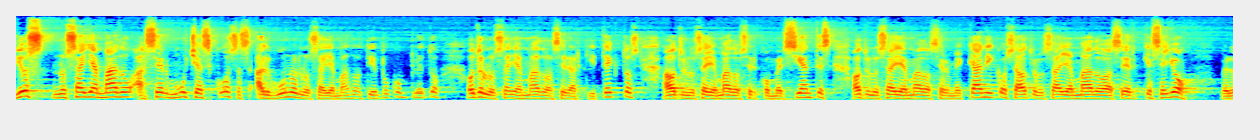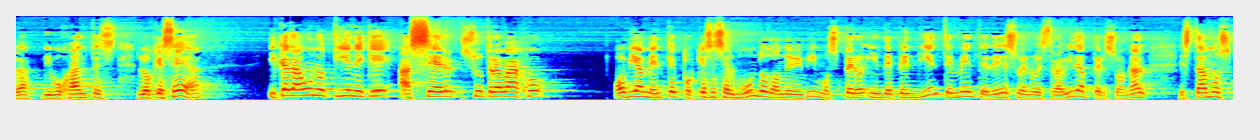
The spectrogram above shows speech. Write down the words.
Dios nos ha llamado a hacer muchas cosas. Algunos los ha llamado a tiempo completo, otros los ha llamado a ser arquitectos, a otros los ha llamado a ser comerciantes, a otros los ha llamado a ser mecánicos, a otros los ha llamado a ser, qué sé yo, ¿verdad? Dibujantes, lo que sea. Y cada uno tiene que hacer su trabajo, obviamente, porque ese es el mundo donde vivimos, pero independientemente de eso, en nuestra vida personal, estamos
